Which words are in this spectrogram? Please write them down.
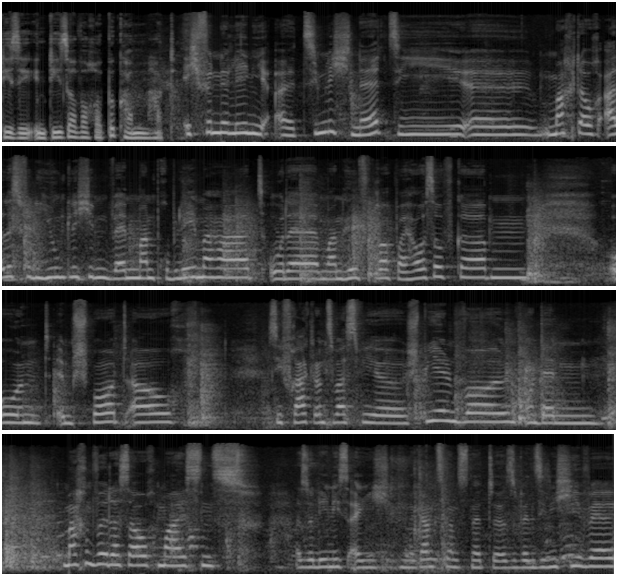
die sie in dieser Woche bekommen hat. Ich finde Leni äh, ziemlich nett. Sie äh, macht auch alles für die Jugendlichen, wenn man Probleme hat oder man Hilfe braucht bei Hausaufgaben und im Sport auch. Sie fragt uns, was wir spielen wollen und dann machen wir das auch meistens. Also Leni ist eigentlich eine ganz, ganz nette. Also wenn sie nicht hier wäre,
